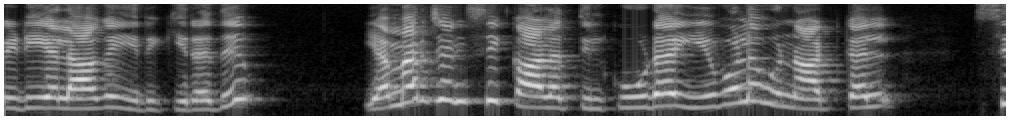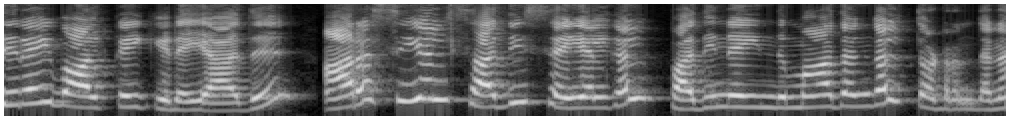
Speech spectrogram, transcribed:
விடியலாக இருக்கிறது. எமர்ஜென்சி காலத்தில் கூட இவ்வளவு நாட்கள் சிறை வாழ்க்கை கிடையாது. அரசியல் சதி செயல்கள் பதினைந்து மாதங்கள் தொடர்ந்தன.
